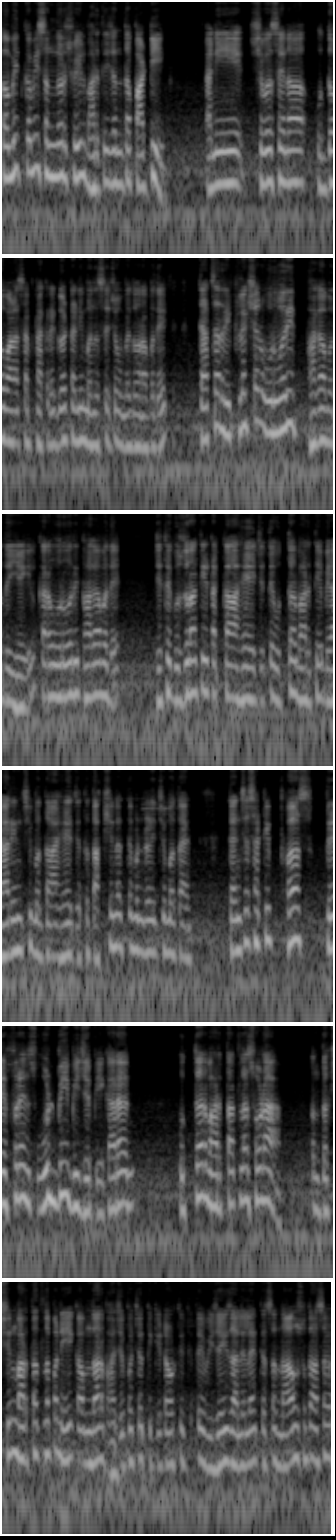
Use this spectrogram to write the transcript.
कमीत कमी संघर्ष होईल भारतीय जनता पार्टी आणि शिवसेना उद्धव बाळासाहेब ठाकरे गट आणि मनसेच्या उमेदवारामध्ये त्याचं रिफ्लेक्शन उर्वरित भागामध्ये येईल. कारण उर्वरित भागामध्ये जिथे गुजराती टक्का आहे जिथे उत्तर भारतीय बिहारींची मतं आहेत जिथे दाक्षिणात्य मंडळींची मतं आहेत त्यांच्यासाठी first preference would be BJP कारण उत्तर भारतातला सोडा पण दक्षिण भारतातलं पण एक आमदार भाजपच्या तिकिटावरती तिथे विजयी झालेला आहे. त्याचं नाव सुद्धा असं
